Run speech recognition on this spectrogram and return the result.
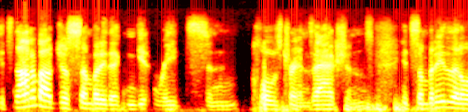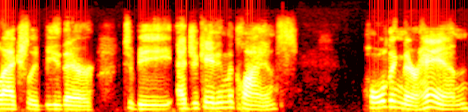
It's not about just somebody that can get rates and close transactions. It's somebody that'll actually be there to be educating the clients, holding their hand,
